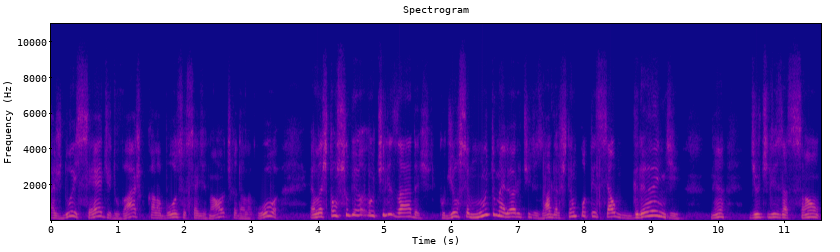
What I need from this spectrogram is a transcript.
as duas sedes do Vasco, Calabouço e a sede náutica da Lagoa, elas estão subutilizadas. Podiam ser muito melhor utilizadas, elas têm um potencial grande né, de utilização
